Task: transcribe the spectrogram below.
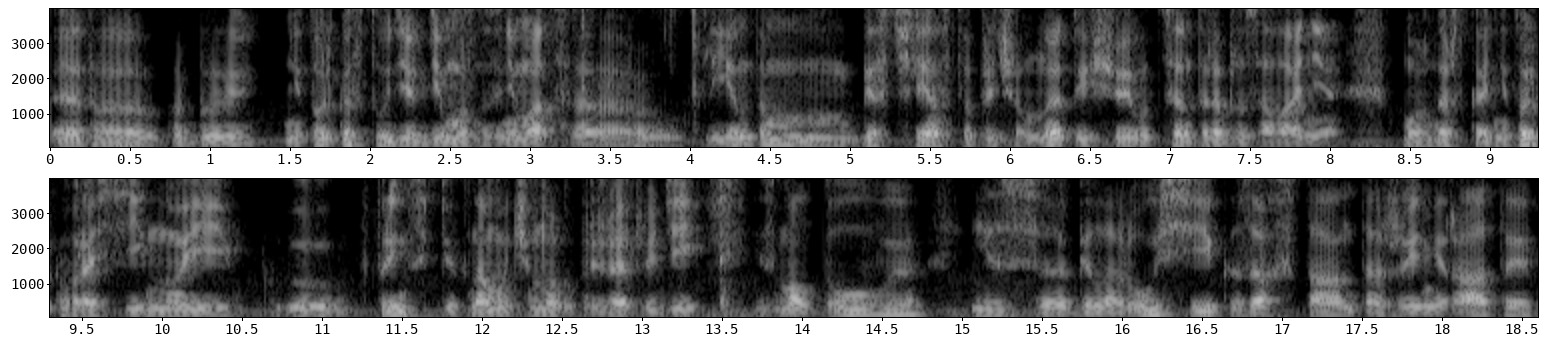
это как бы не только студия, где можно заниматься клиентом без членства причем, но это еще и вот центр образования, можно даже сказать, не только в России, но и в принципе к нам очень много приезжает людей из Молдовы, из Белоруссии, Казахстан, даже Эмираты,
